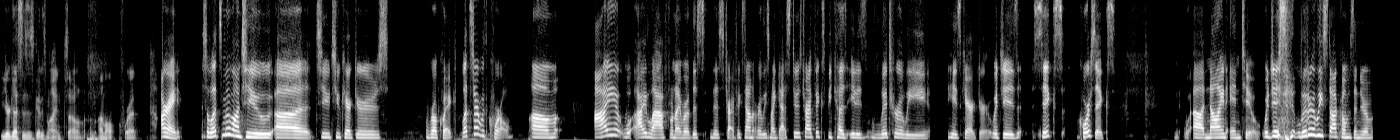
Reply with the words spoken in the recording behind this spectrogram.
your guess is as good as mine, so I'm, I'm all for it. All right. So let's move on to uh to two characters real quick. Let's start with Quirrell. Um I I laughed when I wrote this this trifix down or at least my guess to his trifix because it is literally his character, which is 6 core 6 uh 9 and 2, which is literally Stockholm syndrome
